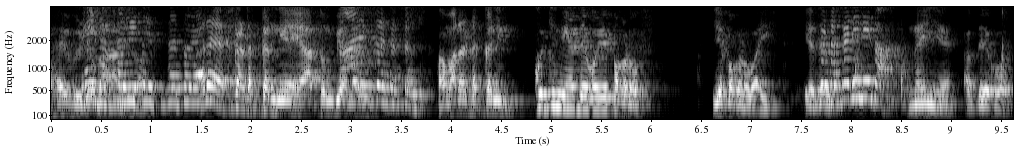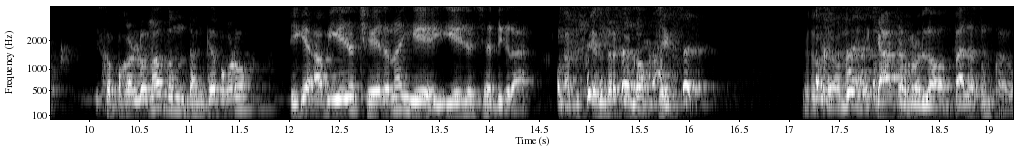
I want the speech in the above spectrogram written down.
है वीडियो बनाने का। तो इसका तो अरे इसका ढक्कन नहीं है यार तुम भी हाँ, हमारा ढक्कन ही कुछ नहीं है देखो ये पकड़ो। ये पकड़ो भाई ये ढक्कन ही नहीं था? नहीं है अब देखो। इसको पकड़ लो ना तुम ढंग के पकड़ो। ठीक है अब ये जो छेद है ना ये ये जो छेद दिख रहा है अब इसके अंदर कर दो फिक्स रुक जाओ ना क्या कर रहे हो? लो पहले तुम करो।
